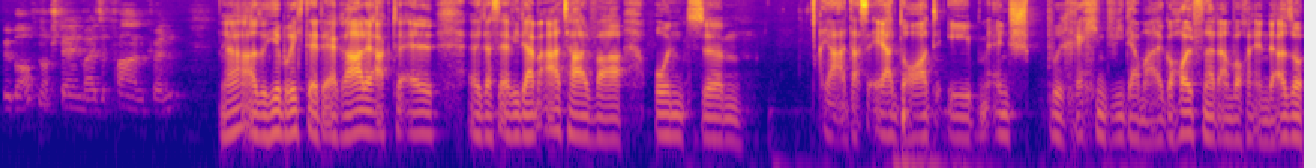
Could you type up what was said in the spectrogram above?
wir überhaupt noch stellenweise fahren können. Ja, also hier berichtet er gerade aktuell, äh, dass er wieder im Ahrtal war und ähm, ja, dass er dort eben entsprechend wieder mal geholfen hat am Wochenende. Also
